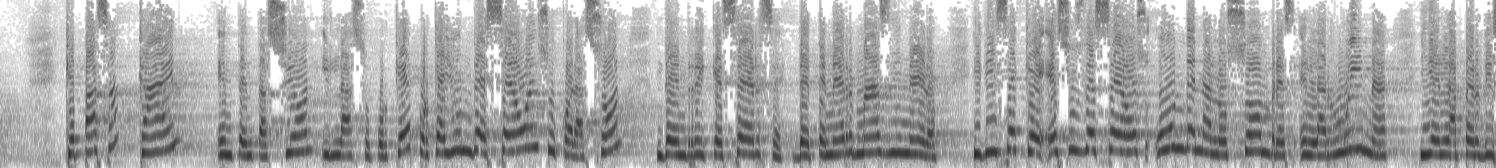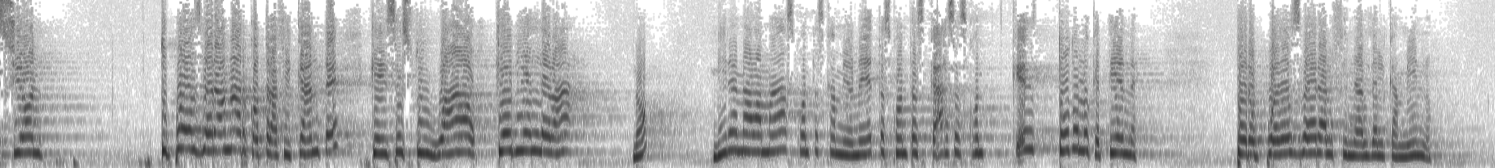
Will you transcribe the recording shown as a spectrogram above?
¿Qué pasa? Caen en tentación y lazo. ¿Por qué? Porque hay un deseo en su corazón de enriquecerse, de tener más dinero. Y dice que esos deseos hunden a los hombres en la ruina y en la perdición. Tú puedes ver a un narcotraficante que dices tú, wow, qué bien le va, ¿no? Mira nada más cuántas camionetas, cuántas casas, qué, todo lo que tiene. Pero puedes ver al final del camino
